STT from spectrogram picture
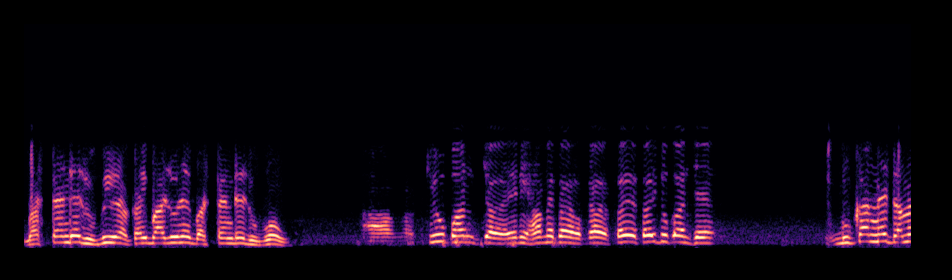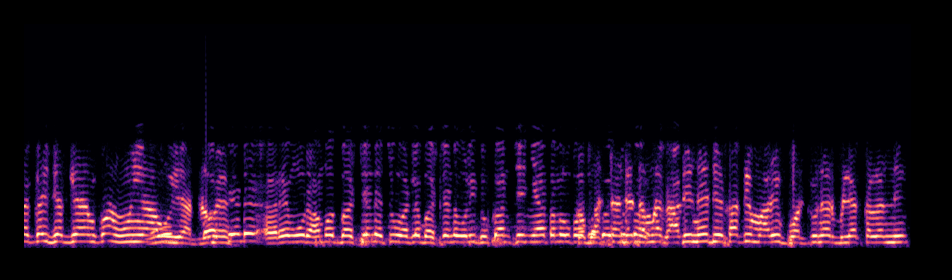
બસ સ્ટેન્ડે જ ઊભી છે કઈ બાજુ નહીં બસ સ્ટેન્ડે જ ઊભો હું. કયું પાન એની સામે કયો કઈ કઈ દુકાન છે? દુકાન નહીં તમે કઈ જગ્યાએ એમ કોણ? હું અહીંયા આવું યાર. બસ તમે અરે હું રામોદ બસ સ્ટેન્ડે છું એટલે બસ સ્ટેન્ડ ઓલી દુકાન છે ત્યાં તમે ઉપર બસ સ્ટેન્ડે તમને ગાડી નહીં દેખાતી મારી ફોર્ચ્યુનર બ્લેક કલરની?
